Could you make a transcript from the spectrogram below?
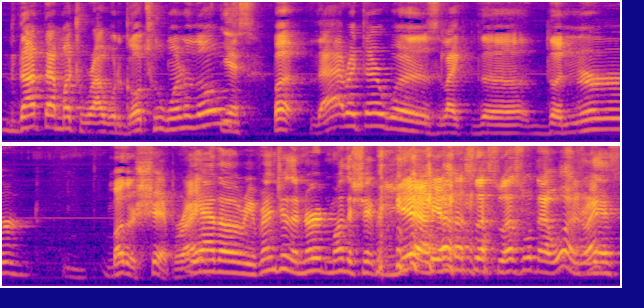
not that much where I would go to one of those. Yes. but that right there was like the the nerd mothership, right? Yeah, the Revenge of the Nerd mothership. yeah, yeah. That's that's that's what that was, right? Yes,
